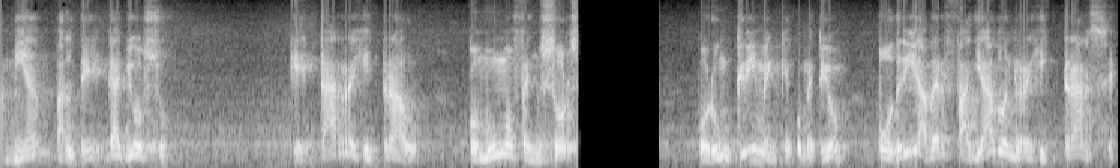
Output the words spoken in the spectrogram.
Damián Valdés Galloso, que está registrado como un ofensor por un crimen que cometió, podría haber fallado en registrarse,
